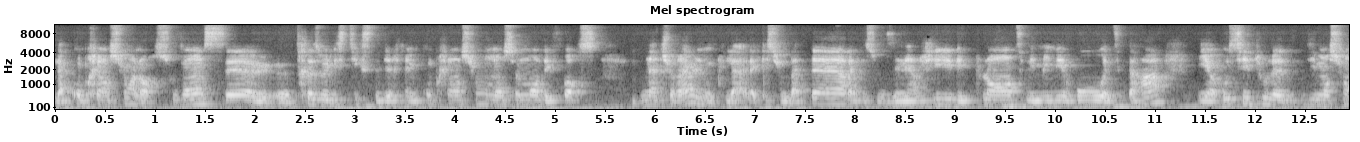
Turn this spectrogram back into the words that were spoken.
la compréhension. Alors souvent c'est euh, très holistique, c'est-à-dire qu'il y a une compréhension non seulement des forces naturelles, donc la, la, question de la terre, la question des énergies, les plantes, les minéraux, etc. Il y a aussi toute la dimension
